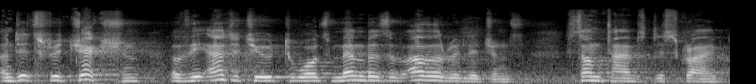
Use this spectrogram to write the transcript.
and its rejection of the attitude towards members of other religions, sometimes described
